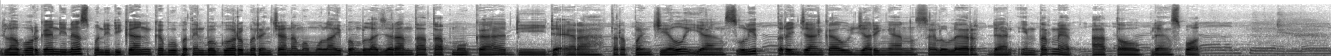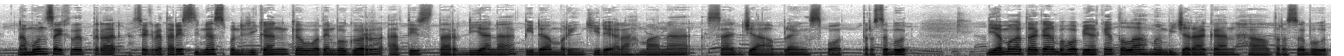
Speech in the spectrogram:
Dilaporkan Dinas Pendidikan Kabupaten Bogor berencana memulai pembelajaran tatap muka di daerah terpencil yang sulit terjangkau jaringan seluler dan internet atau blank spot. Namun Sekretaris Dinas Pendidikan Kabupaten Bogor Atis Tardiana tidak merinci daerah mana saja blank spot tersebut. Dia mengatakan bahwa pihaknya telah membicarakan hal tersebut.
